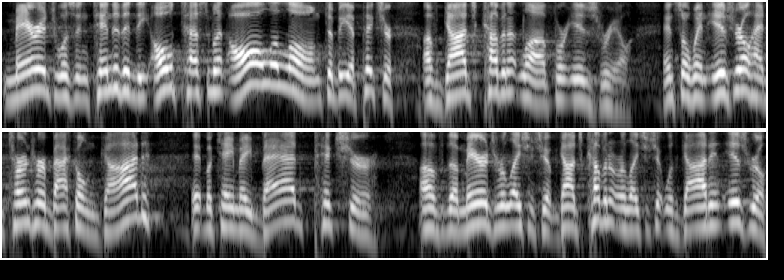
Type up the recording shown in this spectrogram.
marriage was intended in the Old Testament all along to be a picture of God's covenant love for Israel. And so when Israel had turned her back on God, it became a bad picture of the marriage relationship, God's covenant relationship with God and Israel.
